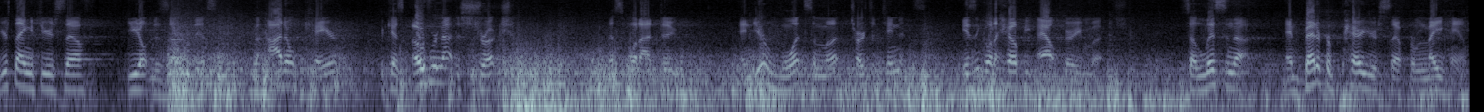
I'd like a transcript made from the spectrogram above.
you're thinking to yourself, you don't deserve this, but I don't care because overnight destruction, that's what I do. And your once a month church attendance isn't going to help you out very much. So listen up and better prepare yourself for mayhem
